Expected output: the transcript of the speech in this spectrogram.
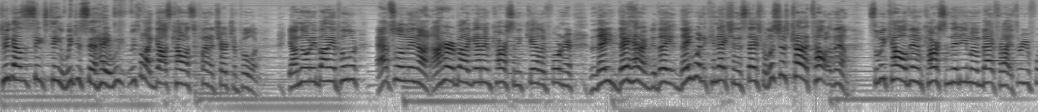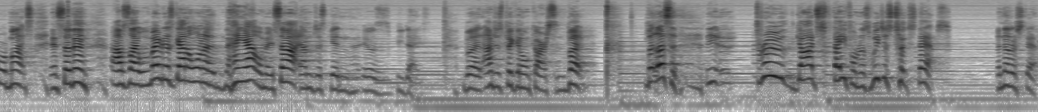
2016, we just said, hey, we, we feel like God's calling us to plant a church in Pooler. Y'all know anybody in Pooler? Absolutely not. I heard about a guy named Carson and Kelly Fortner. They they had a they they went to connection in Statesboro. Let's just try to talk to them. So we called them. Carson didn't email back for like three or four months. And so then I was like, well, maybe this guy don't want to hang out with me. So I, I'm just kidding. It was a few days, but I'm just picking on Carson. But but listen, through God's faithfulness, we just took steps. Another step.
